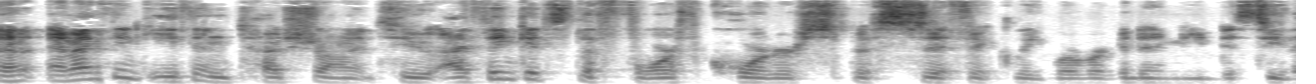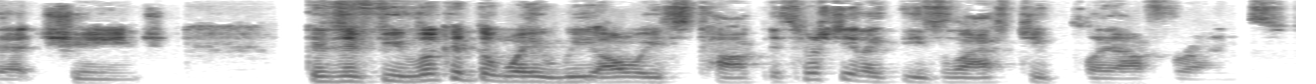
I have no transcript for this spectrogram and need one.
And, and I think Ethan touched on it too. I think it's the fourth quarter specifically where we're going to need to see that change. Because if you look at the way we always talk, especially like these last two playoff runs,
